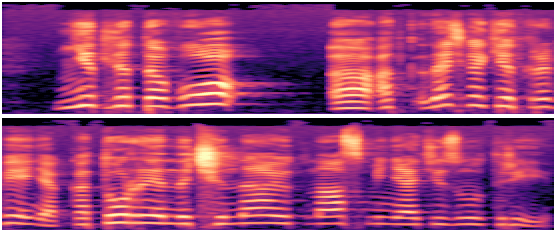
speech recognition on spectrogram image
– не для того, а, знаете, какие откровения, которые начинают нас менять изнутри.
